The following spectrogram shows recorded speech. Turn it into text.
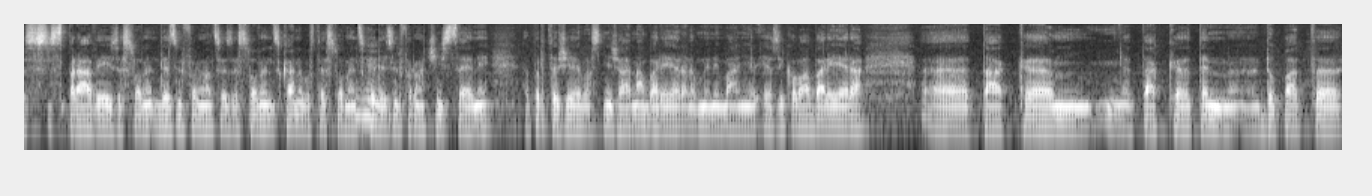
zprávy ze Sloven, dezinformace ze Slovenska nebo z té slovenské hmm. dezinformační scény, protože je vlastně žádná bariéra nebo minimálně jazyková bariéra Eh, tak, tak ten dopad eh,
